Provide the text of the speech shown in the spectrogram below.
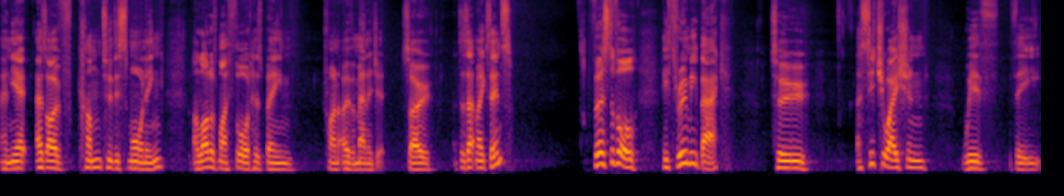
And yet, as I've come to this morning, a lot of my thought has been trying to overmanage it. So, does that make sense? First of all, he threw me back to a situation with the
